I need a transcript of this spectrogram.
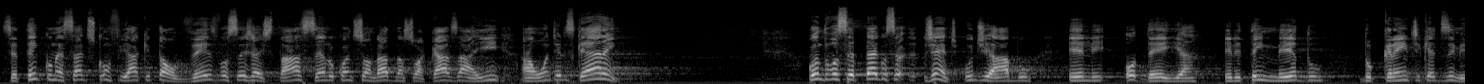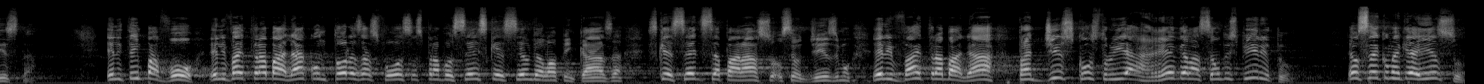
Você tem que começar a desconfiar que talvez você já está sendo condicionado na sua casa aí aonde eles querem. Quando você pega o seu. Gente, o diabo, ele odeia, ele tem medo do crente que é dizimista. Ele tem pavor, ele vai trabalhar com todas as forças para você esquecer o envelope em casa, esquecer de separar o seu dízimo, ele vai trabalhar para desconstruir a revelação do Espírito. Eu sei como é que é isso.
